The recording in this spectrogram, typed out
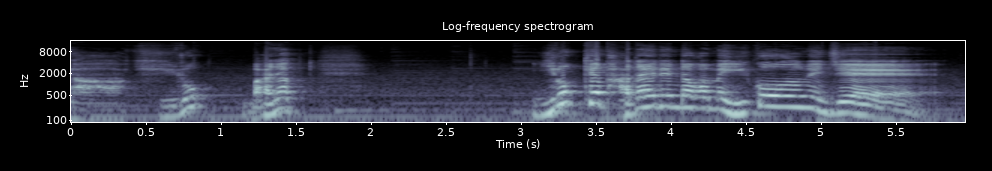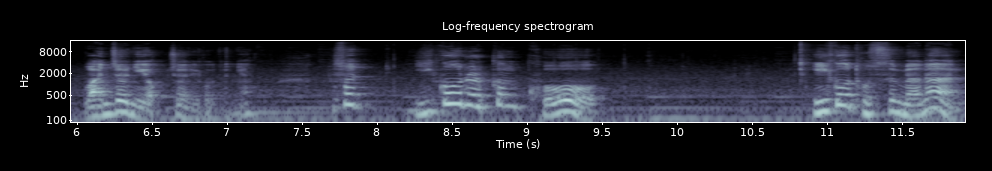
야 이렇게 만약 이렇게 받아야 된다고 하면 이거는 이제 완전히 역전이거든요. 그래서 이거를 끊고 이거 뒀으면은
